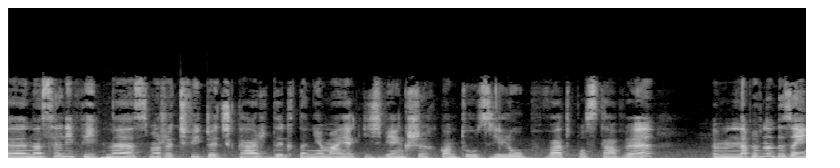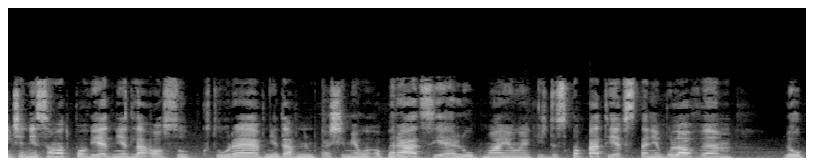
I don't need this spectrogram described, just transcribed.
E, na sali fitness może ćwiczyć każdy, kto nie ma jakichś większych kontuzji lub wad postawy. Na pewno te zajęcia nie są odpowiednie dla osób, które w niedawnym czasie miały operacje lub mają jakieś dyskopatie w stanie bólowym lub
